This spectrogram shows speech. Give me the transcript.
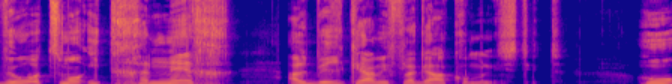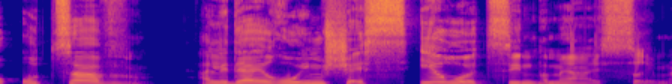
והוא עצמו התחנך על ברכי המפלגה הקומוניסטית. הוא עוצב על ידי האירועים שהסעירו את סין במאה ה-20.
